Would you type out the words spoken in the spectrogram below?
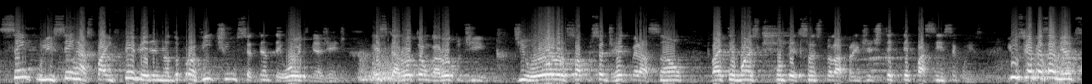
sem polir, sem raspar, em fevereiro, andou para 21,78, minha gente. Esse garoto é um garoto de, de ouro, só precisa de recuperação, vai ter mais competições pela frente, a gente tem que ter paciência com isso. E os revezamentos,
